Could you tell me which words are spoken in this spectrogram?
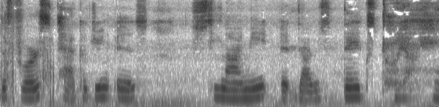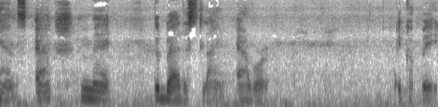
the first packaging is slimy. It does sticks to your hands and make the best slime ever. It could be.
